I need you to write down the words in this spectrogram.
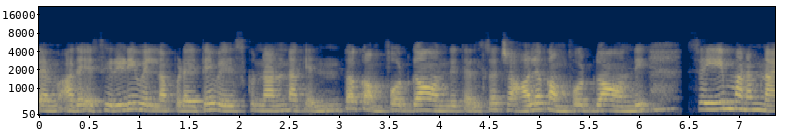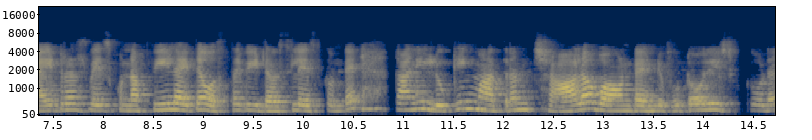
టెం అదే సిరిడి వెళ్ళినప్పుడు అయితే వేసుకున్నాను. నాకు ఎంత కంఫర్ట్గా ఉంది తెలుసా? చాలా కంఫర్ట్గా ఉంది. సేమ్ మనం నైట్ డ్రెస్ వేసుకున్న ఫీల్ అయితే వస్తాయి ఈ డ్రెస్సులు వేసుకుంటే. కానీ లుకింగ్ మాత్రం చాలా బాగుంటాయండి. ఫోటోలిష్ కూడా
